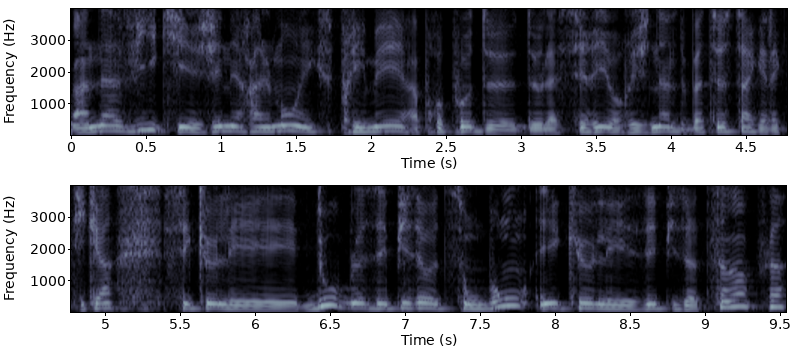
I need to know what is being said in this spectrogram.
un avis qui est généralement exprimé à propos de, de la série originale de Battlestar Galactica, c'est que les doubles épisodes sont bons et que les épisodes simples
